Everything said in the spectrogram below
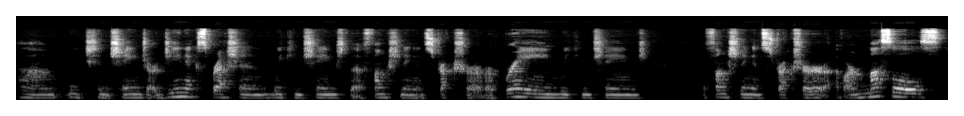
Um, we can change our gene expression. We can change the functioning and structure of our brain. We can change the functioning and structure of our muscles.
